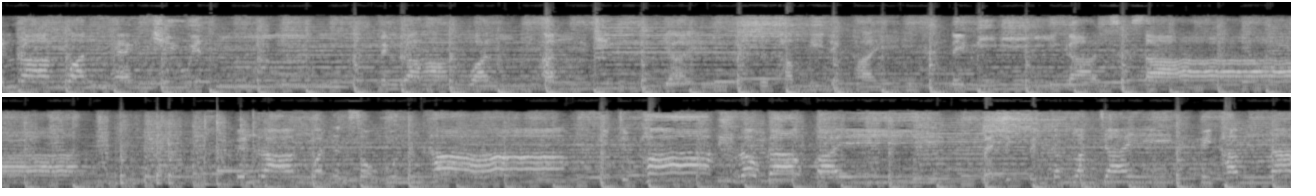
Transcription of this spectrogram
เป็นรางวัลแห่งชีวิต เป็นรางวัลอันยิ่งใหญ่เพื่อทำให้เด็กไทย ได้มีการศึกษา เป็นรางวัลอันทรงคุณค่าที่จะพาให้เราก้าวไป และจะเป็นกำลังใจให้ทำหน้า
